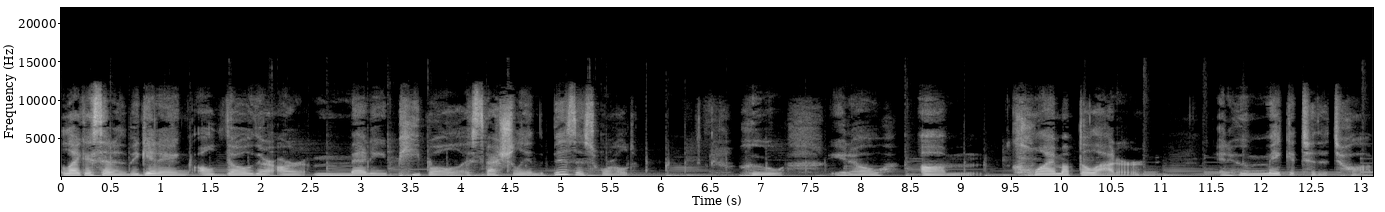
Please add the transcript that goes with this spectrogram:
like i said in the beginning although there are many people especially in the business world who you know um, climb up the ladder and who make it to the top,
